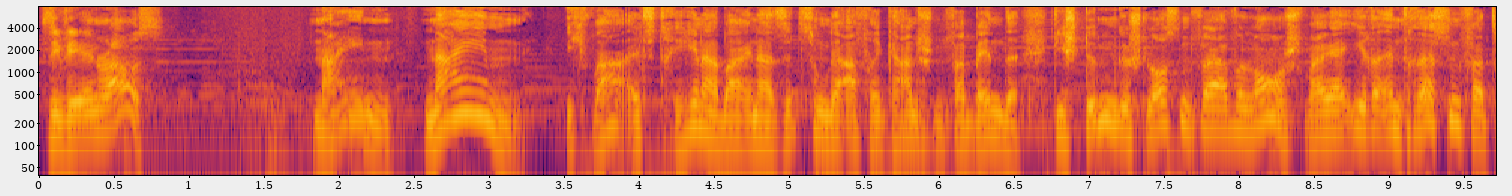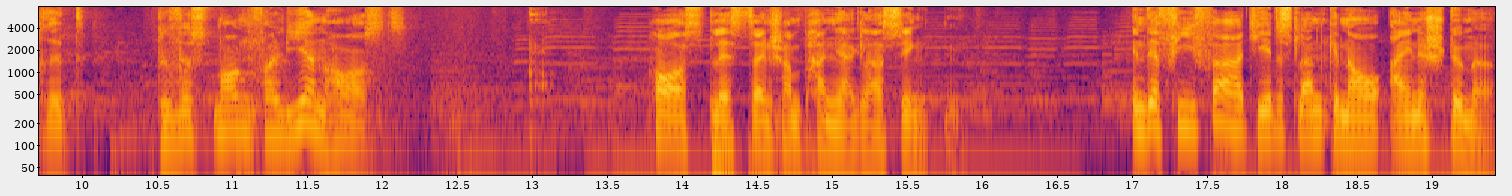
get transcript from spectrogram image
Sie wählen raus. Nein, nein, ich war als Trainer bei einer Sitzung der afrikanischen Verbände. Die stimmen geschlossen für Avalanche, weil er ihre Interessen vertritt. Du wirst morgen verlieren, Horst. Horst lässt sein Champagnerglas sinken. In der FIFA hat jedes Land genau eine Stimme,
